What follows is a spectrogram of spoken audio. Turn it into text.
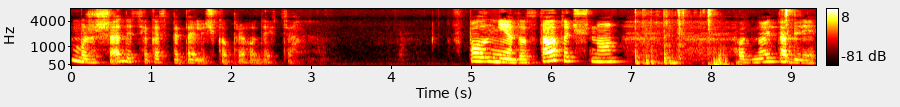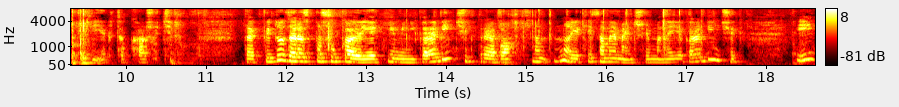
Може, ще десь якась петелечка пригодиться. Вполне достаточно одної таблетки, як то кажуть. Так, піду зараз пошукаю, який мені карабінчик треба. Ну, який найменший в мене є карабінчик. І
